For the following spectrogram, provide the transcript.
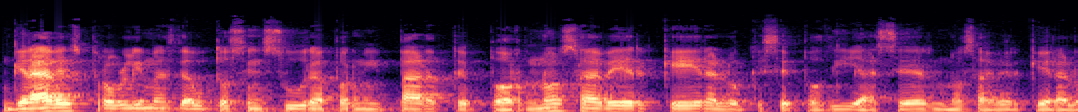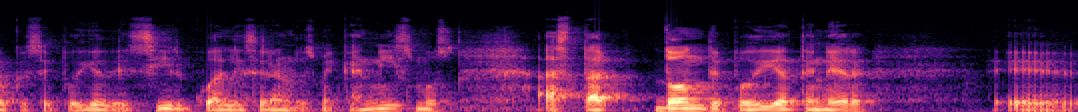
graves problemas de autocensura por mi parte, por no saber qué era lo que se podía hacer, no saber qué era lo que se podía decir, cuáles eran los mecanismos, hasta dónde podía tener eh,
